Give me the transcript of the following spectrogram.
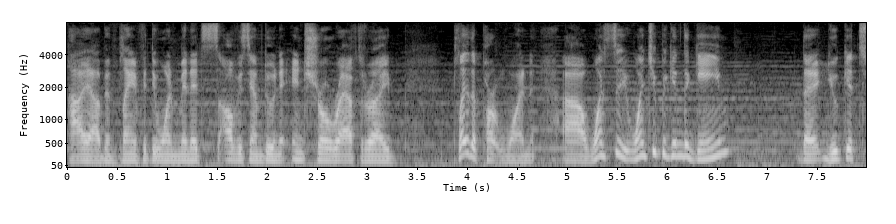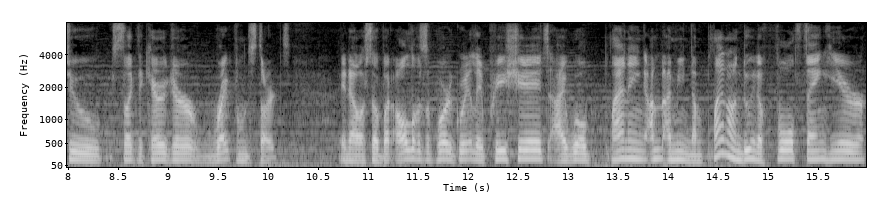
I, have been playing 51 minutes. Obviously, I'm doing an intro right after I play the part one. Uh, once the once you begin the game, that you get to select the character right from the start. You know, so but all of the support greatly appreciated. I will planning. I'm, I mean, I'm planning on doing a full thing here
